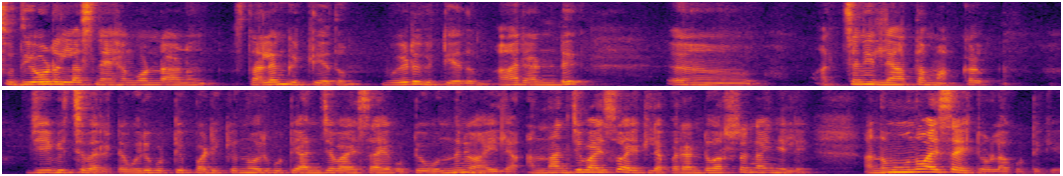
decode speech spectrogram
സുധിയോടുള്ള സ്നേഹം കൊണ്ടാണ് സ്ഥലം കിട്ടിയതും വീട് കിട്ടിയതും ആ രണ്ട് അച്ഛനില്ലാത്ത മക്കൾ ജീവിച്ച് വരട്ടെ. ഒരു കുട്ടി പഠിക്കുന്നു ഒരു കുട്ടി അഞ്ച് വയസ്സായ കുട്ടി ഒന്നിനും ആയില്ല. അന്ന് അഞ്ച് വയസ്സും ആയിട്ടില്ല അപ്പോൾ രണ്ട് വർഷം കഴിഞ്ഞില്ലേ? അന്ന് മൂന്ന് വയസ്സായിട്ടുള്ള ആ കുട്ടിക്ക്.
